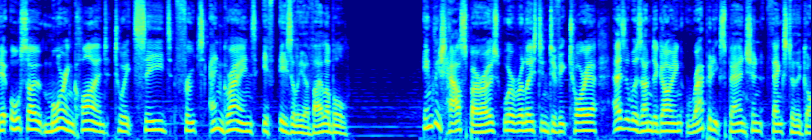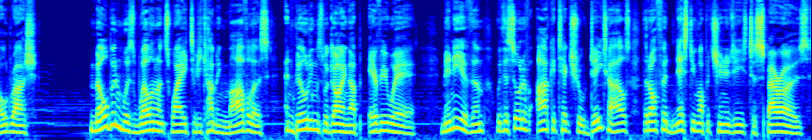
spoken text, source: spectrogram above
they're also more inclined to eat seeds, fruits, and grains if easily available. English house sparrows were released into Victoria as it was undergoing rapid expansion thanks to the gold rush. Melbourne was well on its way to becoming marvellous, and buildings were going up everywhere, many of them with the sort of architectural details that offered nesting opportunities to sparrows.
